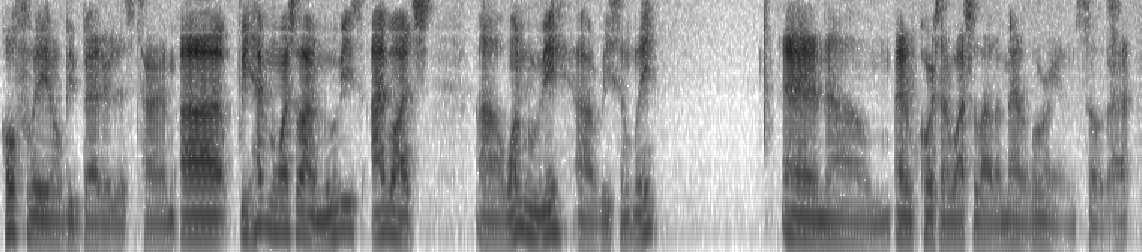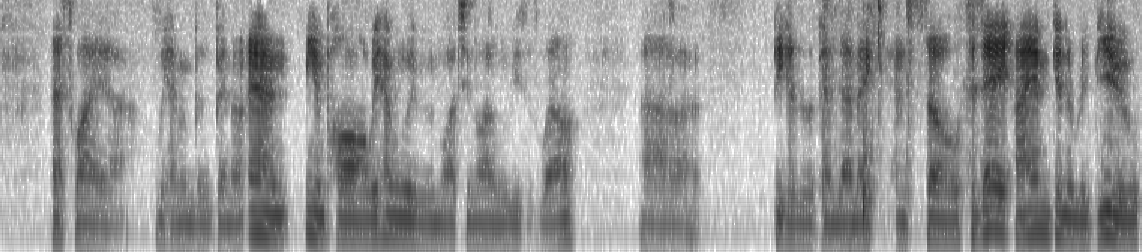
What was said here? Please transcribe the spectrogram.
hopefully it'll be better this time. Uh, we haven't watched a lot of movies. I watched uh, one movie recently and um, and of course I watch a lot of Mandalorian, so that that's why uh, we haven't really been on. And me and Paul, we haven't really been watching a lot of movies as well uh, because of the pandemic. And so today I am going to review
